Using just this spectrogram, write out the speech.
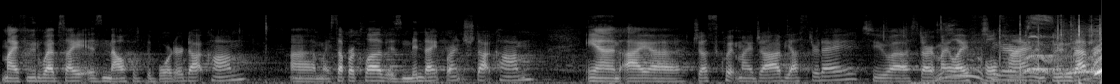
My food website is mouthoftheborder.com. Uh, my supper club is midnightbrunch.com. And I uh, just quit my job yesterday to uh, start my life full time in food and beverage.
